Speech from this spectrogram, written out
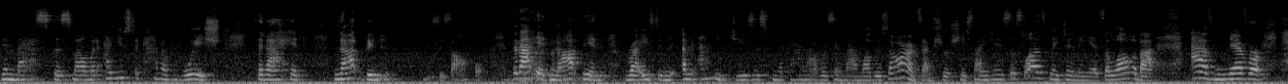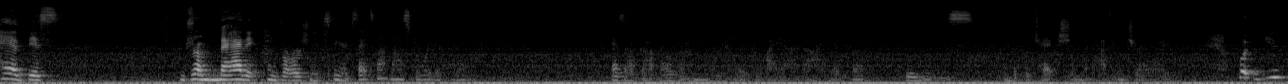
Damascus moment. I used to kind of wish that I had not been this is awful. That I had not been raised in, I mean, I knew Jesus from the time I was in my mother's arms. I'm sure she sang Jesus Loves Me to me as a lullaby. I've never had this dramatic conversion experience. That's not my story of faith. As I've gotten older, I'm really glad I had the ease and the protection that I've enjoyed. But you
